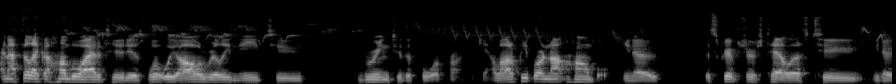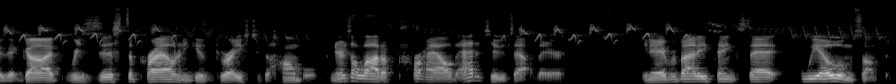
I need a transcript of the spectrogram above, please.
and I feel like a humble attitude is what we all really need to bring to the forefront again. A lot of people are not humble. You know, the scriptures tell us to, you know, that God resists the proud and he gives grace to the humble. And there's a lot of proud attitudes out there. You know, everybody thinks that we owe them something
